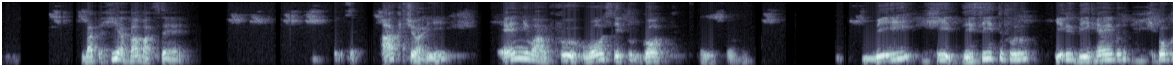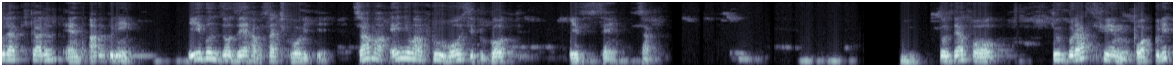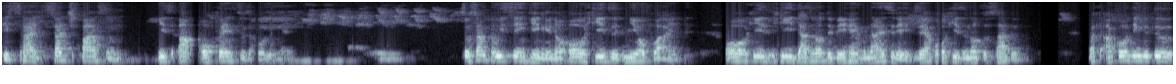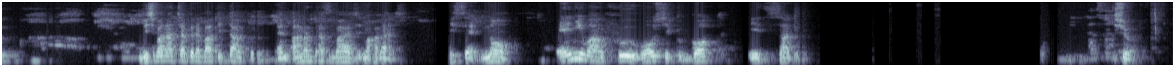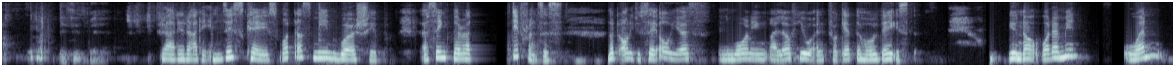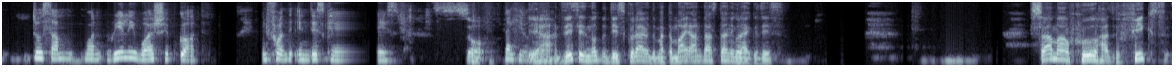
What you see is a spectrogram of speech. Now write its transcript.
But here Baba say, actually, anyone who worship God, be he deceitful, ill-behaved, hypocritical, and unclean, even though they have such quality, someone, anyone who worship God is same, sad. So therefore, to blaspheme or criticize such person is an offense to the holy name. So sometimes we're thinking, you know, oh, he's a neophyte, or he, he does not behave nicely, therefore he's not sadhu. But according to Vishwanath Chakrabarti Thakur and Anantadas Babaji Maharaj, he said, no, anyone who worship God is sadhu. Sure. This is very. Radhe Radhe. In this case, what does mean worship? I think there are differences. Not only to say, oh yes, in the morning I love you and forget the whole day is, you know what I mean? When do someone really worship God? In, for, in this case. So, Thank you. yeah, this is not described, but my understanding like this. Someone who has fixed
